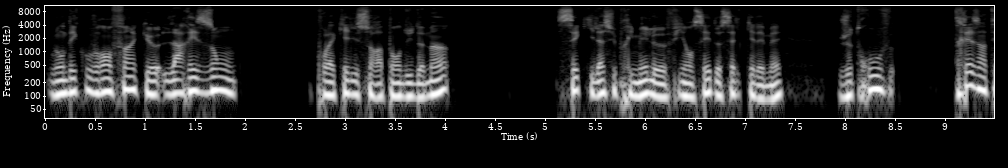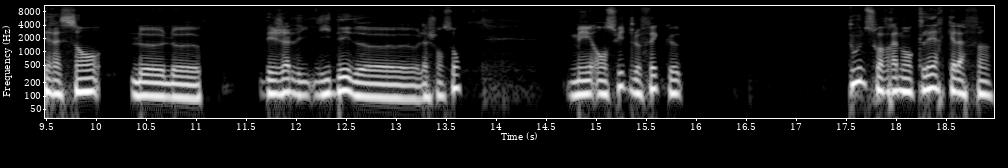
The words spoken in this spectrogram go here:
où l'on découvre enfin que la raison pour laquelle il sera pendu demain, c'est qu'il a supprimé le fiancé de celle qu'elle aimait. Je trouve très intéressant le, le- déjà li- l'idée de la chanson, mais ensuite le fait que tout ne soit vraiment clair qu'à la fin.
